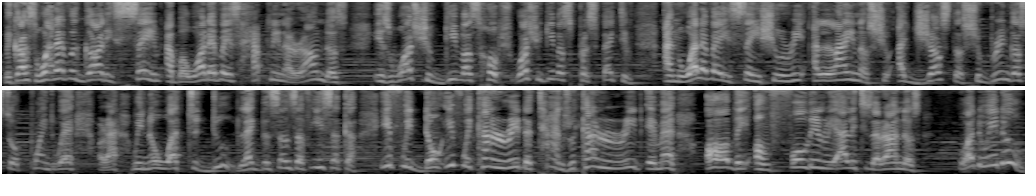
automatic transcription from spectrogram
Because whatever God is saying about whatever is happening around us is what should give us hope, what should give us perspective. And whatever He's saying should realign us, should adjust us, should bring us to a point where, all right, we know what to do, like the sons of Issachar. If we don't, if we can't read the times, we can't read, amen, all the unfolding realities around us, what do we do?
